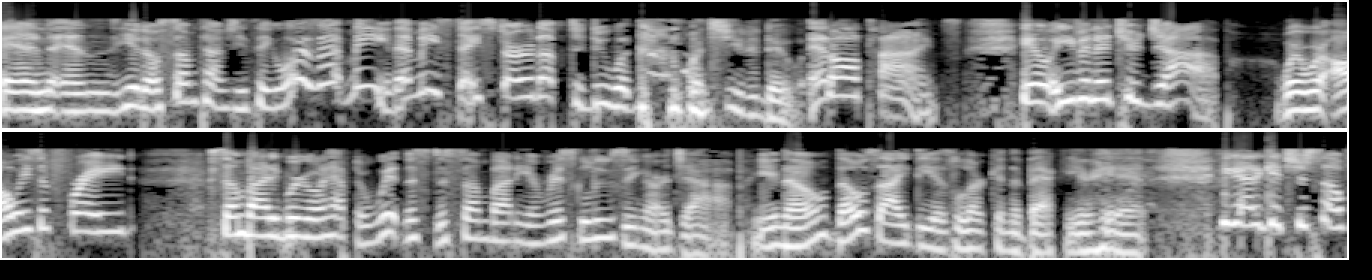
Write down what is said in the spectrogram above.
And and you know, sometimes you think, what does that mean? That means stay stirred up to do what God wants you to do at all times. You know, even at your job where we're always afraid somebody we're going to have to witness to somebody and risk losing our job you know? Those ideas lurk in the back of your head. You got to get yourself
